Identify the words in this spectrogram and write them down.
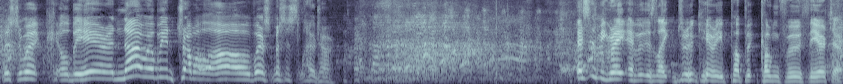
Mr. Wick will be here, and now we'll be in trouble. Oh, where's Mrs. Slaughter? This would be great if it was like Drew Carey puppet kung fu theater.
